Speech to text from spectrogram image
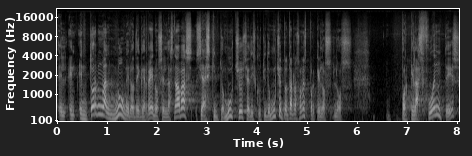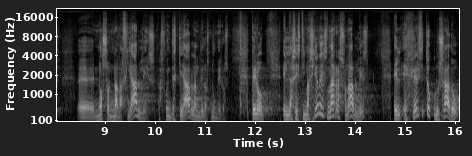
en, torno al número de guerreros en las navas se ha escrito mucho, se ha discutido mucho, entre otras razones porque, las fuentes eh, no son nada fiables, las fuentes que hablan de los números. Pero en las estimaciones más razonables, el ejército cruzado,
